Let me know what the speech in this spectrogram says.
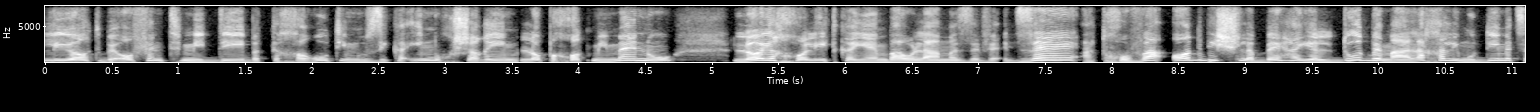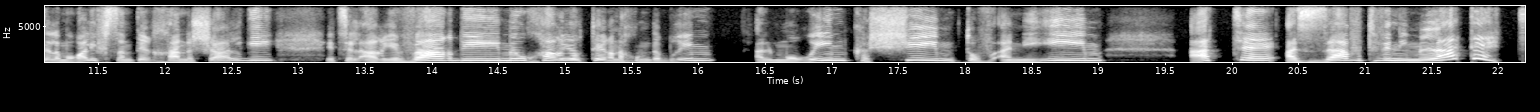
להיות באופן תמידי בתחרות עם מוזיקאים מוכשרים לא פחות ממנו, לא יכול להתקיים בעולם הזה. ואת זה את חווה עוד בשלבי הילדות במהלך הלימודים אצל המורה לפסנתר חנה שלגי, אצל אריה ורדי מאוחר יותר. אנחנו מדברים על מורים קשים, תובעניים, את uh, עזבת ונמלטת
